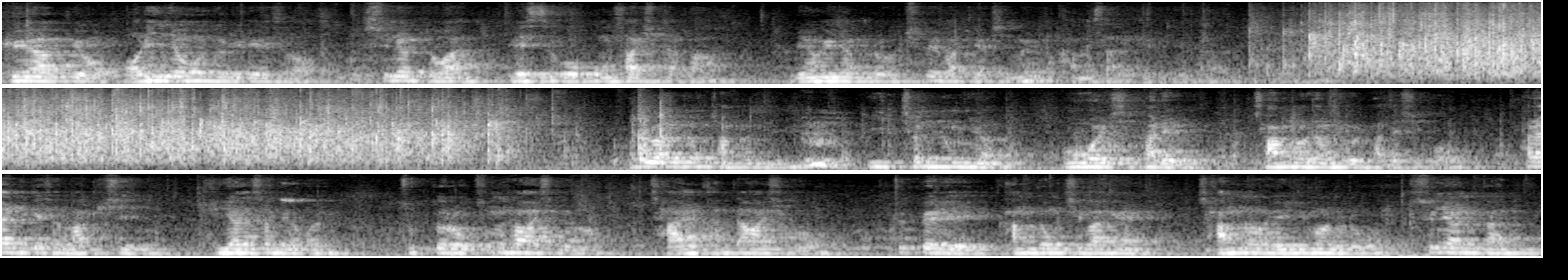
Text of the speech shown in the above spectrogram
교회학교 어린 영혼들을 위해서 수년 동안 애쓰고 봉사하시다가 명예장으로 추대받게 하심을 감사를 드립니다. 유한종 장로님 2006년 5월 18일 장로 장립을 받으시고 하나님께서 맡기신 귀한 성명을 죽도록 충성하시며 잘 감당하시고 특별히 강동 지방의 장로의 임원으로 수년간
